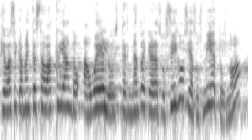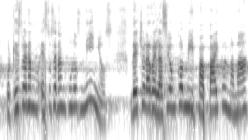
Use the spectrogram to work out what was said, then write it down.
que básicamente estaba criando abuelos, terminando de criar a sus hijos y a sus nietos, ¿no? Porque estos eran, estos eran unos niños. De hecho, la relación con mi papá y con mi mamá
